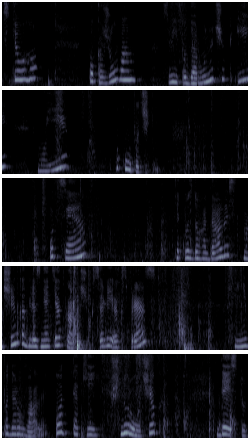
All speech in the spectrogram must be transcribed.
з цього. Покажу вам свій подаруночок і мої покупочки. Оце, як ви здогадались, машинка для зняття катишок з AliExpress мені подарували. От такий шнурочок. Десь тут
